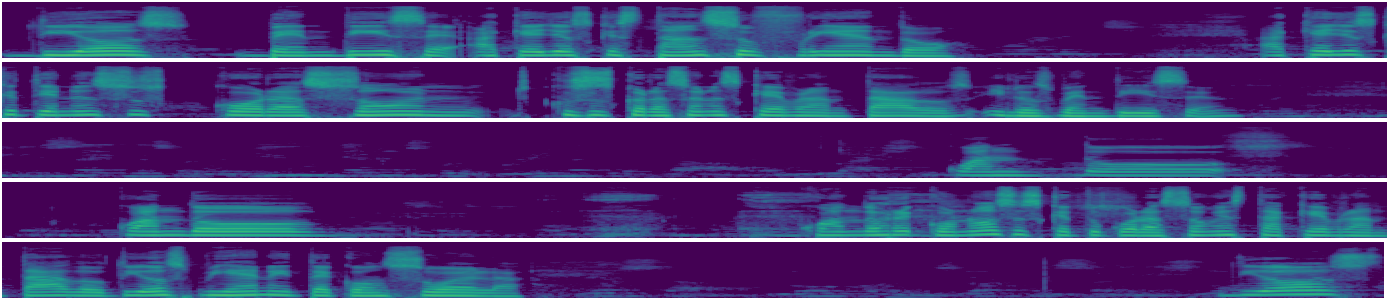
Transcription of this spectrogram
Dios bendice a aquellos que están sufriendo aquellos que tienen sus, sus corazones quebrantados y los bendicen. Cuando, cuando, cuando reconoces que tu corazón está quebrantado, Dios viene y te consuela. Dios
